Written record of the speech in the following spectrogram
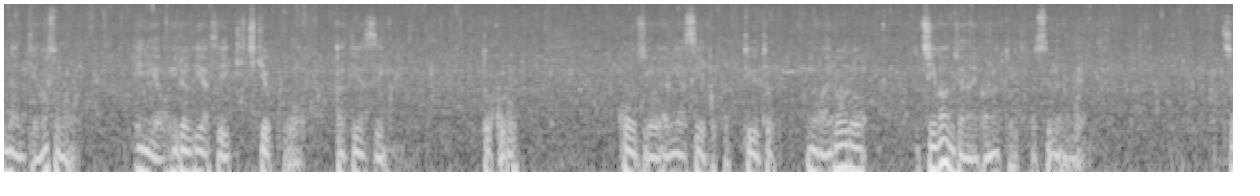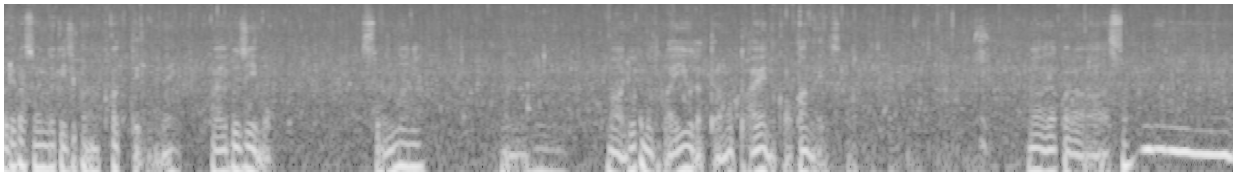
の、なんていうの、そのエリアを広げやすい基地局を当てやすいところ、工事をやりやすいとかっていうのがいろいろ違うんじゃないかなっていう気がするので、それがそんだけ時間がかかってるんでね、5G もそんなに、うん、まあドコモとか au だったらもっと早いのかわかんないですけど、まあだから、そんなに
